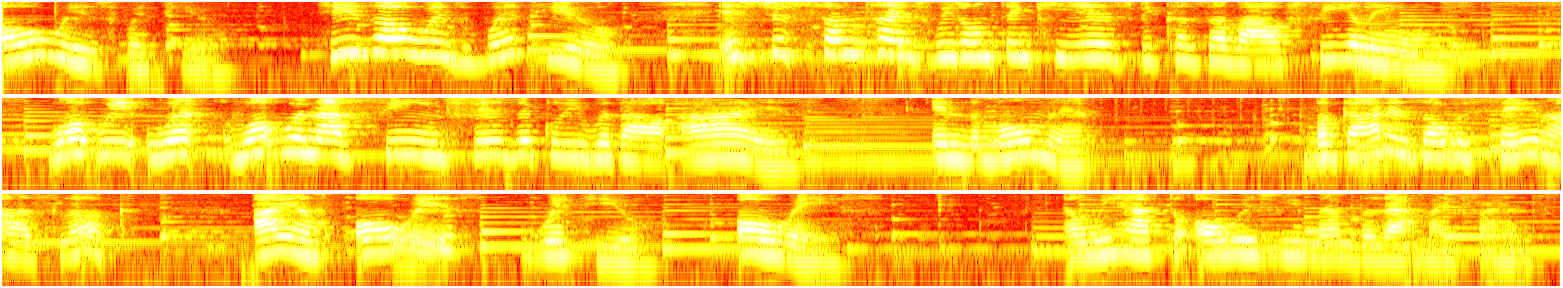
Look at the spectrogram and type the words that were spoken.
always with you. He's always with you. It's just sometimes we don't think He is because of our feelings, what we what we're not seeing physically with our eyes in the moment. But God is always saying to us, "Look, I am always with you, always." And we have to always remember that, my friends.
